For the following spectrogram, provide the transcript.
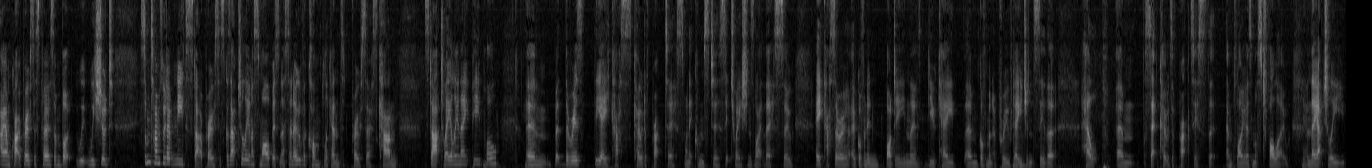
i am quite a process person but we, we should sometimes we don't need to start a process because actually in a small business an overcomplicated process can start to alienate people Yeah. um but there is the acas code of practice when it comes to situations like this so acas are a, a governing body in the uk um, government approved agency that help um, set codes of practice that employers must follow. Yeah. And they actually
